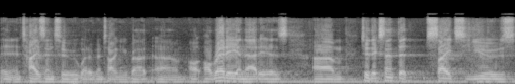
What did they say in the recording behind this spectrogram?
it ties into what I've been talking about um, already, and that is um, to the extent that sites use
